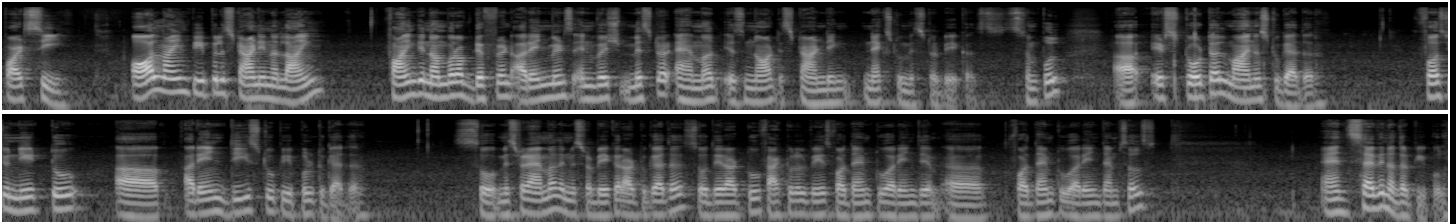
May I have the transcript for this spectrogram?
Part C. All 9 people stand in a line. Find the number of different arrangements in which Mr. Ahmed is not standing next to Mr. Baker. Simple uh, its total minus together. First, you need to uh, arrange these two people together. So Mr. Ahmed and Mr. Baker are together. So there are two factorial ways for them to arrange them uh, for them to arrange themselves. And seven other people.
